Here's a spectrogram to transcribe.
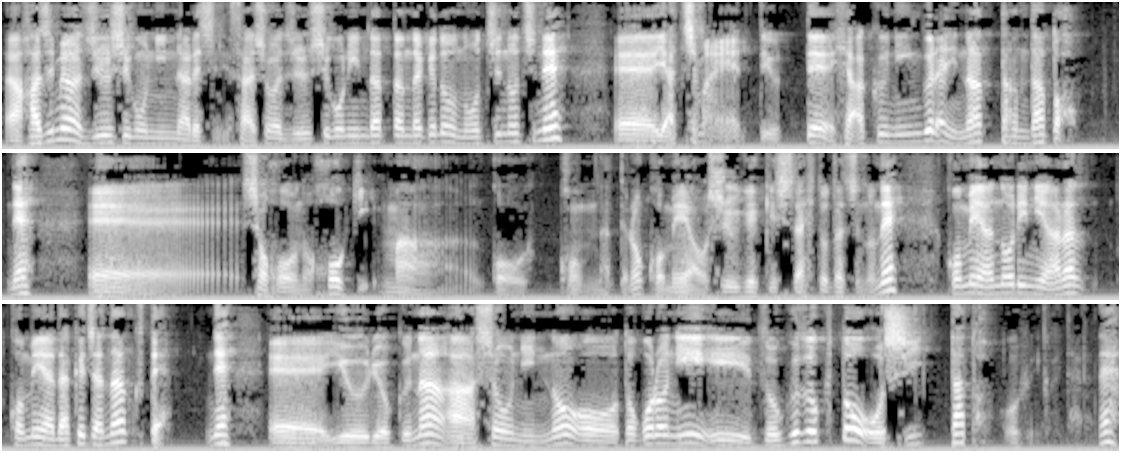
はじめは14、5人なれし、最初は14、5人だったんだけど、後々ね、えー、やっちまえって言って、100人ぐらいになったんだと。ね。えー、処方の放棄。まあ、こう、こなんていうの？米屋を襲撃した人たちのね、米屋のりにあら、米屋だけじゃなくて、ね、えー、有力な商人のところに続々と押し入ったというふうに書いてあるね。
